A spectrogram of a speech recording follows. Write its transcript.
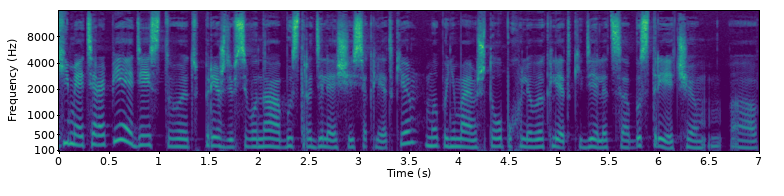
Химиотерапия действует прежде всего на быстро делящиеся клетки. Мы понимаем, что опухолевые клетки делятся быстрее, чем э,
